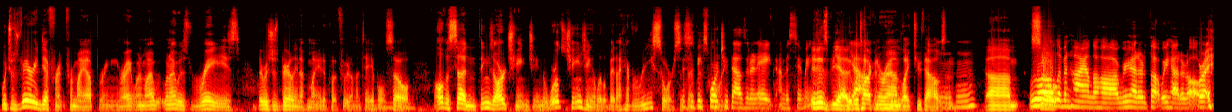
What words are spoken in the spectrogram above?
which was very different from my upbringing, right? When, my, when I was raised, there was just barely enough money to put food on the table. So all of a sudden things are changing. The world's changing a little bit. I have resources. This is before 2008, I'm assuming. It is, yeah. yeah. We're talking mm-hmm. around like 2000. Mm-hmm. Um, we were so, all living high on the hog. We had thought we had it all, right?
